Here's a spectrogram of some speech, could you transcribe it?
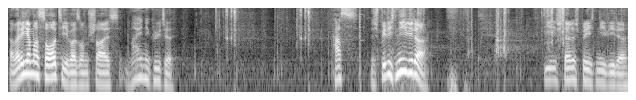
Da werde ich ja mal salty bei so einem Scheiß. Meine Güte. Hass. Das spiele ich nie wieder. Die Stelle spiele ich nie wieder.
